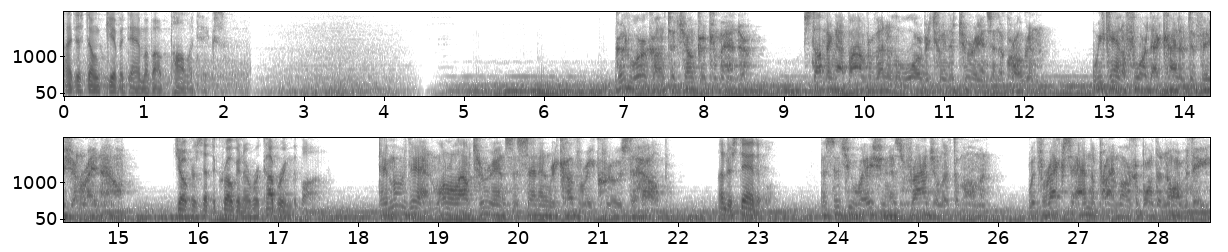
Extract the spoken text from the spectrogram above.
I just don't give a damn about politics. Good work on Tuchanka, Commander. Stopping that bomb prevented the war between the Turians and the Krogan. We can't afford that kind of division right now. Joker said the Krogan are recovering the bomb. They moved in, won't allow Turians to send in recovery crews to help. Understandable. The situation is fragile at the moment. With Wrex and the Primarch aboard the Normandy,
